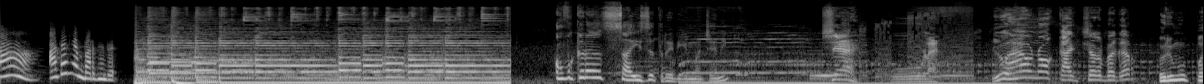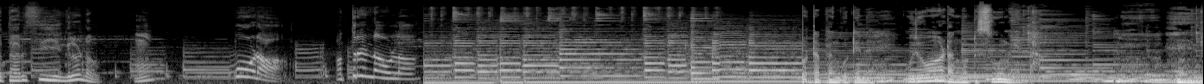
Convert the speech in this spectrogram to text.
ആ അതാ ഞാൻ പറഞ്ഞത്. അവക്കടെ സൈസ് എത്ര ആയിരിക്കും മച്ചാനെ you have no culture bugger ഒരു മുപ്പത്തി ആറ് സി എങ്കിലും ഉണ്ടാവും. പോടാ. അത്ര ഉണ്ടാവുള്ള. പെൺകുട്ടീനെ ഒരുപാട് അങ്ങോട്ട് സൂമിയല്ല ചെയ്യണ്ട.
